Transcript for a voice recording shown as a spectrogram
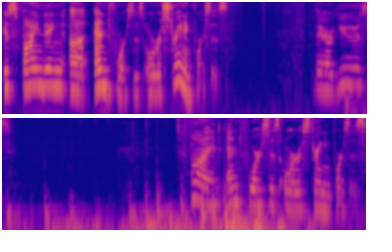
is finding uh, end forces or restraining forces. They are used to find end forces or restraining forces.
